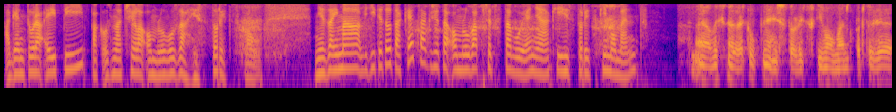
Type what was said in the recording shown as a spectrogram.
Agentura AP pak označila omluvu za historickou. Mě zajímá, vidíte to také tak, že ta omluva představuje nějaký historický moment? No, já bych neřekl úplně historický moment, protože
